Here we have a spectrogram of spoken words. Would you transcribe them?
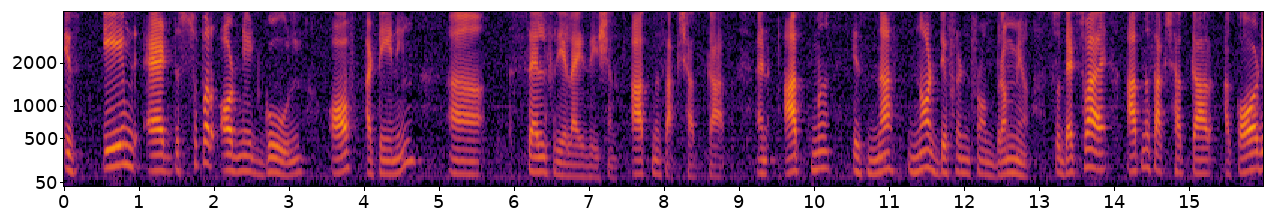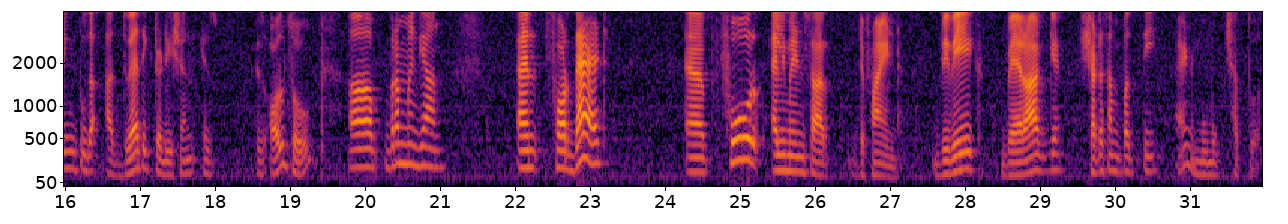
is aimed at the superordinate goal of attaining uh, self realization atma sakshatkar. And atma is not, not different from brahma. So, that is why atma sakshatkar according to the advaitic tradition is, is also uh, brahma and for that uh, four elements are defined Vivek, Vairagya, Shatasampatti and Mumukshatva.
